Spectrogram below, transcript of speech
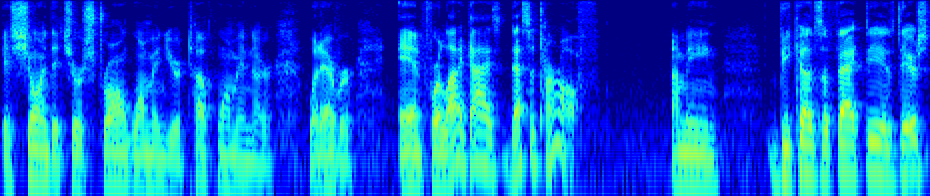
is showing that you're a strong woman, you're a tough woman or whatever. And for a lot of guys, that's a turnoff. I mean, because the fact is there's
